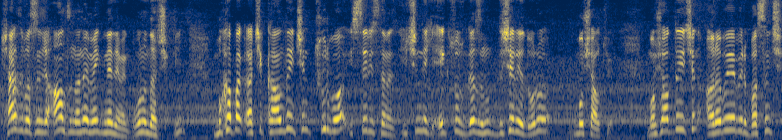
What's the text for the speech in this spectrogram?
Şarj basıncı altında demek ne demek? Onu da açıklayayım. Bu kapak açık kaldığı için turbo ister istemez içindeki egzoz gazını dışarıya doğru boşaltıyor. Boşalttığı için arabaya bir basınç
